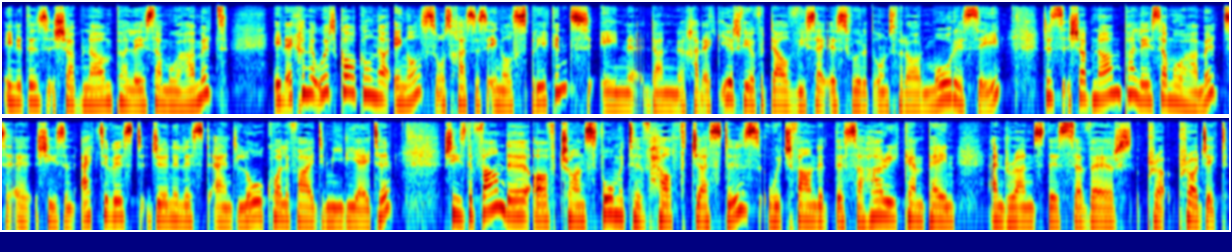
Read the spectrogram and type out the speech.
en dit is Shabnam Palesa Mohammed. En ek gaan nou oorskakel na Engels. Ons gas is Engels sprekend en dan gaan ek eers vir jou vertel wie sy is voordat ons vir haar môre sê. Dis Shabnam Palesa Mohammed. Uh, she's an activist, journalist and law qualified mediator. She's the founder of Transformative Health Justice, which founded the Sahari campaign and runs this Verse pro- project.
